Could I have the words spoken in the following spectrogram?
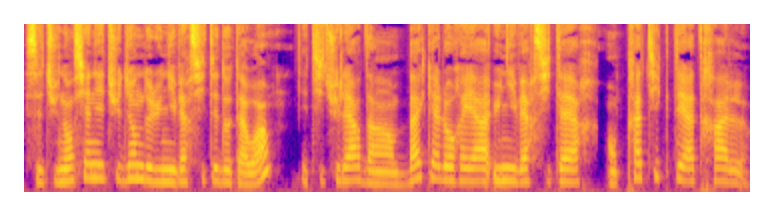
C'est une ancienne étudiante de l'Université d'Ottawa et titulaire d'un baccalauréat universitaire en pratique théâtrale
